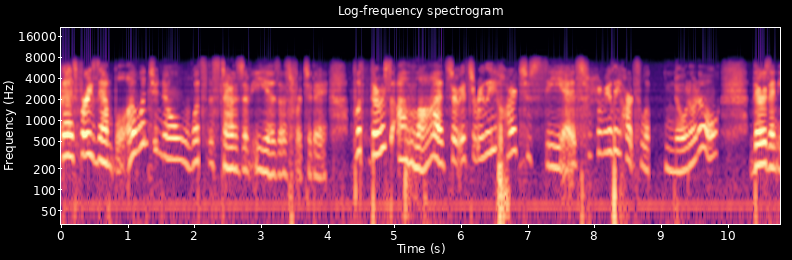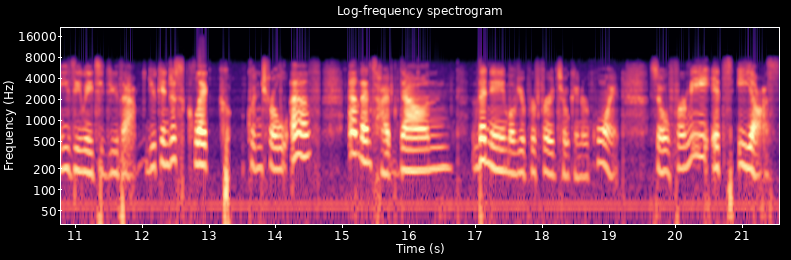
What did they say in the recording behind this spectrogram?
guys, for example, I want to know what's the status of ESS for today. But there's a lot, so it's really hard to see. It's really hard to look. No, no, no. There's an easy way to do that. You can just click Control F, and then type down the name of your preferred token or coin. So for me, it's EOS.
